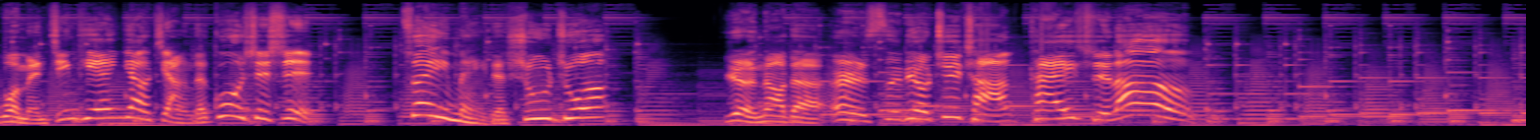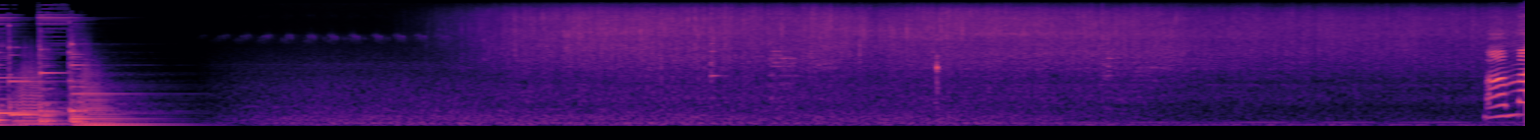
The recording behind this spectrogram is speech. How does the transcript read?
我们今天要讲的故事是《最美的书桌》。热闹的二四六剧场开始喽！妈妈，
